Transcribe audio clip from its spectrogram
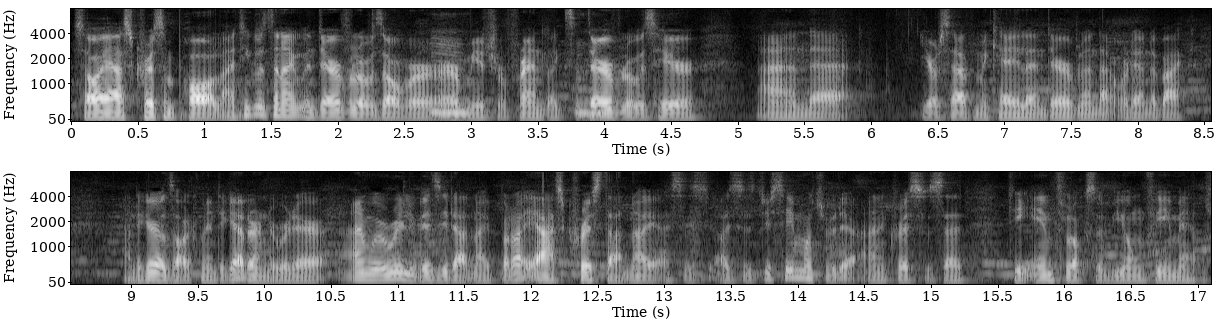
So I asked Chris and Paul. And I think it was the night when Dervla was over, our mutual friend. Like so, Dervla was here, and uh, yourself, Michaela, and Dervla, and that were down the back. And the girls all come in together, and they were there. And we were really busy that night. But I asked Chris that night. I says, I says, do you see much of it? And Chris said the influx of young females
